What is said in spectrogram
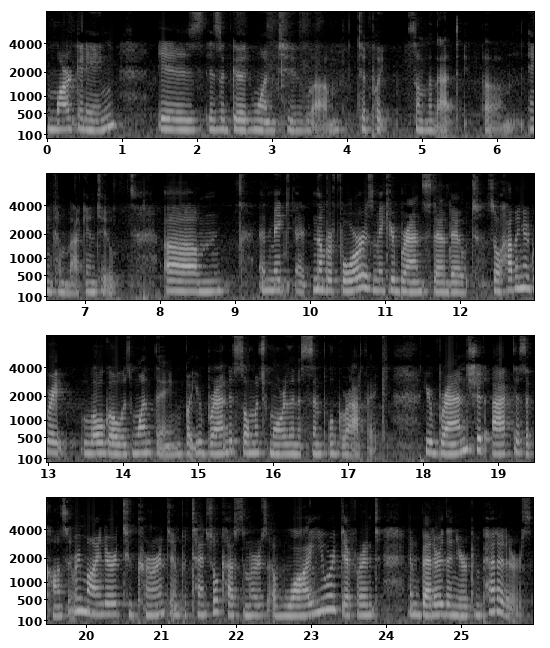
marketing is is a good one to um, to put some of that um, income back into. Um, and make uh, number four is make your brand stand out. So having a great logo is one thing, but your brand is so much more than a simple graphic. Your brand should act as a constant reminder to current and potential customers of why you are different and better than your competitors.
